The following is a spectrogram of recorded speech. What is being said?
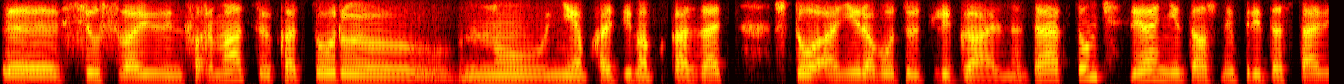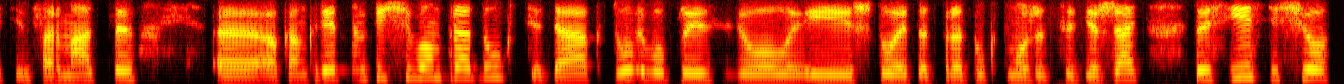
всю свою информацию, которую ну, необходимо показать, что они работают легально. Да? В том числе они должны предоставить информацию о конкретном пищевом продукте, да, кто его произвел и что этот продукт может содержать. То есть есть еще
